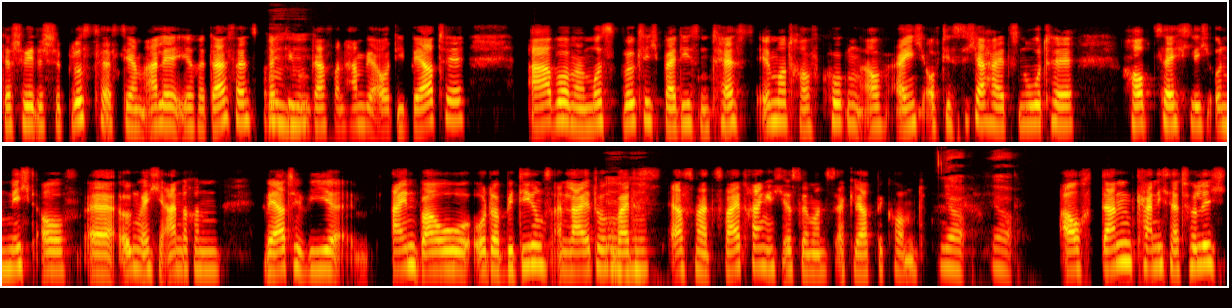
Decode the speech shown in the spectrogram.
der schwedische Plus-Test, die haben alle ihre Daseinsberechtigung. Mhm. Davon haben wir auch die Werte. Aber man muss wirklich bei diesen Tests immer drauf gucken, auf eigentlich auf die Sicherheitsnote hauptsächlich und nicht auf äh, irgendwelche anderen Werte wie Einbau oder Bedienungsanleitung, mhm. weil das erstmal zweitrangig ist, wenn man es erklärt bekommt. Ja, ja auch dann kann ich natürlich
